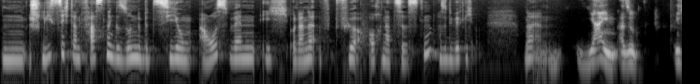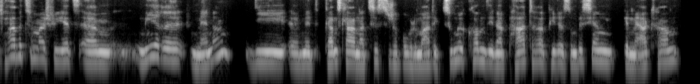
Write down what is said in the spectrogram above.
hm, schließt sich dann fast eine gesunde Beziehung aus, wenn ich, oder ne, für auch Narzissten, also die wirklich, ne, Jein, also ich habe zum Beispiel jetzt ähm, mehrere Männer, die äh, mit ganz klarer narzisstischer Problematik zu mir kommen, die in der Paartherapie das so ein bisschen gemerkt haben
